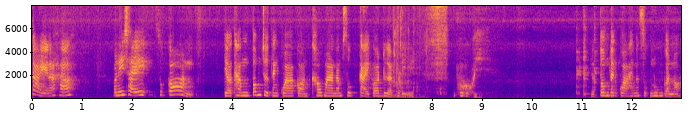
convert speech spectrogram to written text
ไก่นะคะ วันนี้ใช้ซุปก้อน เดี๋ยวทำต้มจืดแตงกวาก่อนเข้ามาน้ำซุปไก่ก็เดือดพอดีโอ้ยเดี๋ยวต้มแตงกวาให้มันสุกนุ่มก่อนเนาะ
